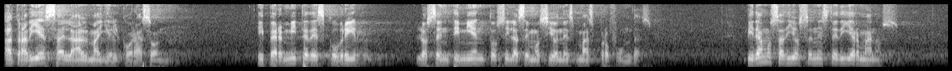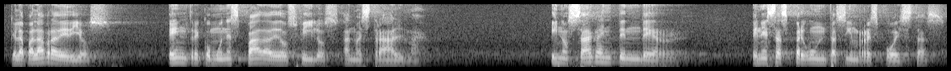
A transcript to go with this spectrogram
atraviesa el alma y el corazón y permite descubrir los sentimientos y las emociones más profundas. Pidamos a Dios en este día, hermanos, que la palabra de Dios entre como una espada de dos filos a nuestra alma y nos haga entender en esas preguntas sin respuestas,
